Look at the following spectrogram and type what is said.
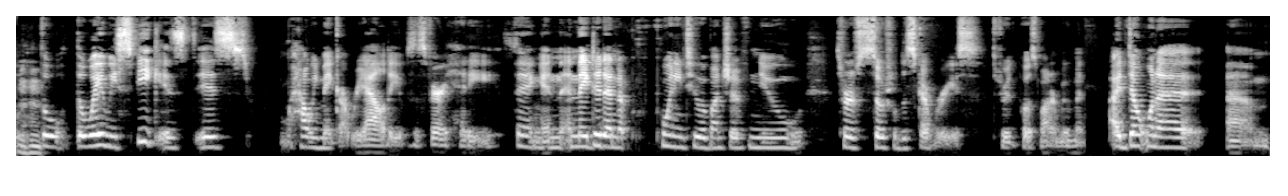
Mhm. The the way we speak is is how we make our reality. It was this very heady thing, and and they did end up pointing to a bunch of new sort of social discoveries through the postmodern movement. I don't want to. Um,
